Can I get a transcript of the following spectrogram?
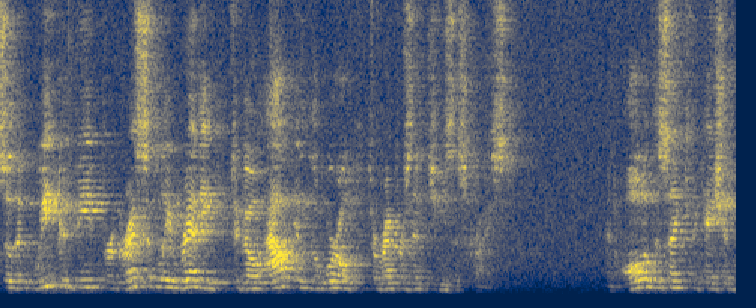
so that we could be progressively ready to go out into the world to represent Jesus Christ. And all of the sanctification,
